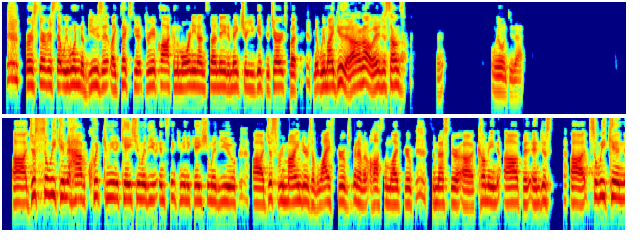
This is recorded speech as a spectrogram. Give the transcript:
first service that we wouldn't abuse it, like text you at three o'clock in the morning on Sunday to make sure you get to church, but we might do that. I don't know. It just sounds. We won't do that uh, just so we can have quick communication with you, instant communication with you, uh, just reminders of life groups. We're going to have an awesome life group semester uh, coming up, and, and just uh, so we can,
